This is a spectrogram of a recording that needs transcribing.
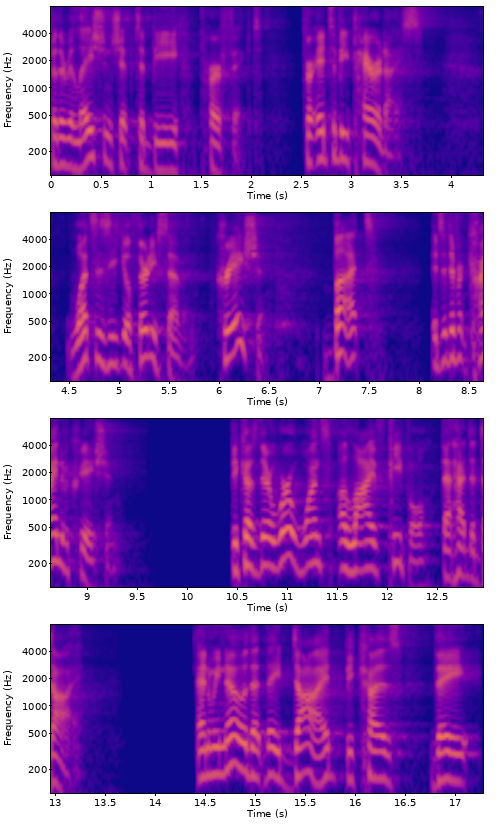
for the relationship to be perfect, for it to be paradise. What's Ezekiel 37? Creation. But it's a different kind of creation because there were once alive people that had to die. And we know that they died because they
